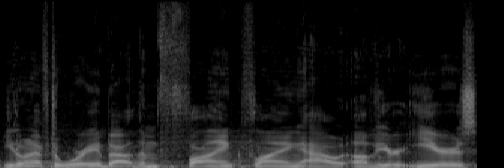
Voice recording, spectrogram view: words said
you don't have to worry about them flying, flying out of your ears.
